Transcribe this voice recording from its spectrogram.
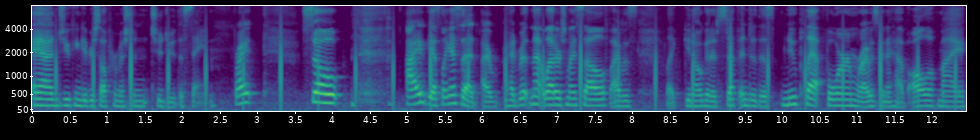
and you can give yourself permission to do the same, right? So, I yes, like I said, I, I had written that letter to myself. I was like, you know, going to step into this new platform where I was going to have all of my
